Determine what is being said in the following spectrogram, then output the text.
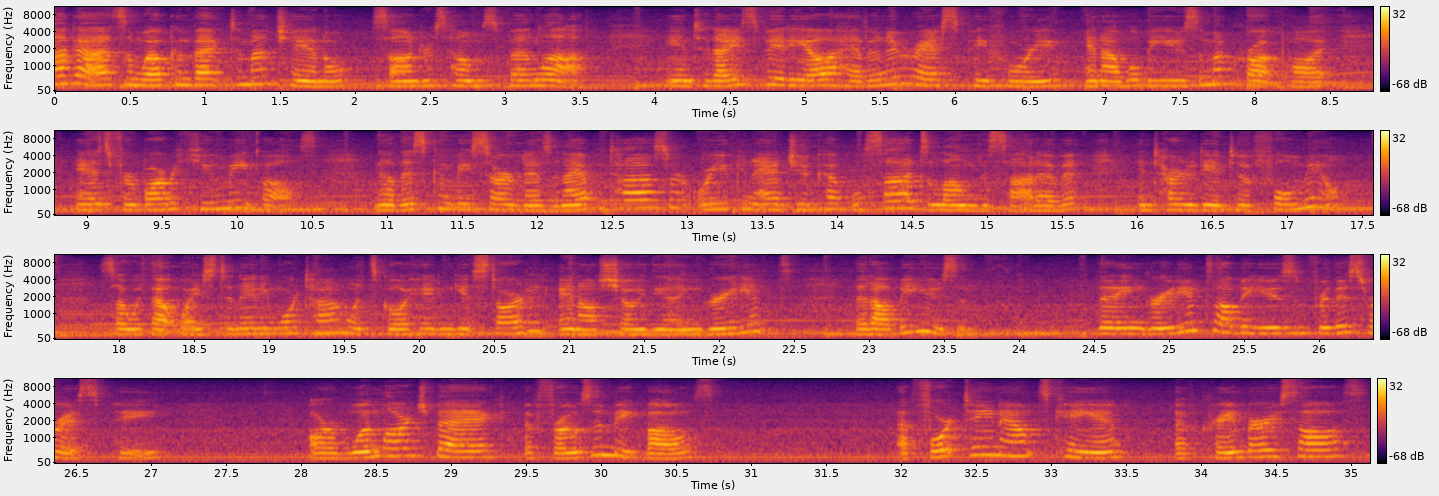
Hi guys and welcome back to my channel, Sandra's Homespun Life. In today's video I have a new recipe for you and I will be using my crock pot and it's for barbecue meatballs. Now this can be served as an appetizer or you can add you a couple sides along the side of it and turn it into a full meal. So without wasting any more time let's go ahead and get started and I'll show you the ingredients that I'll be using. The ingredients I'll be using for this recipe are one large bag of frozen meatballs, a 14 ounce can of cranberry sauce,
